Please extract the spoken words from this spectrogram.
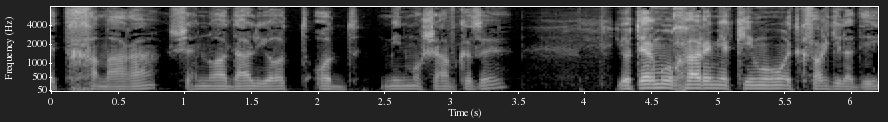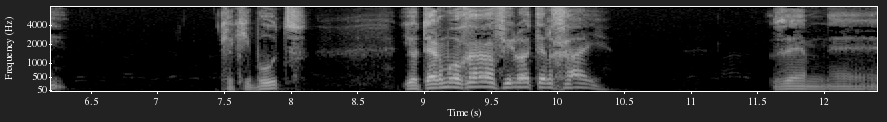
את חמרה, שנועדה להיות עוד מין מושב כזה. יותר מאוחר הם יקימו את כפר גלעדי, כקיבוץ. יותר מאוחר אפילו את תל חי. זה אה,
